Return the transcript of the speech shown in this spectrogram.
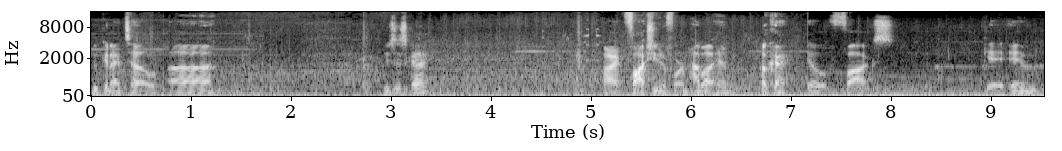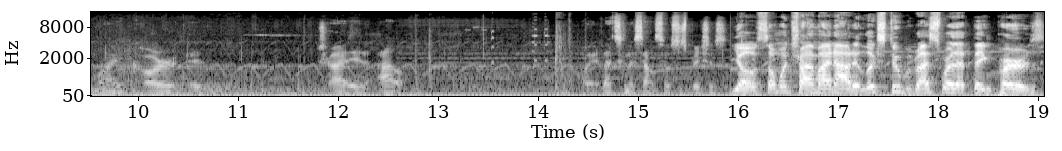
Who can I tell? Uh, who's this guy? All right, Fox uniform. How about him? Okay. Yo, Fox, get in my car and try it out. Wait, that's gonna sound so suspicious. Yo, someone try mine out. It looks stupid, but I swear that thing purrs.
